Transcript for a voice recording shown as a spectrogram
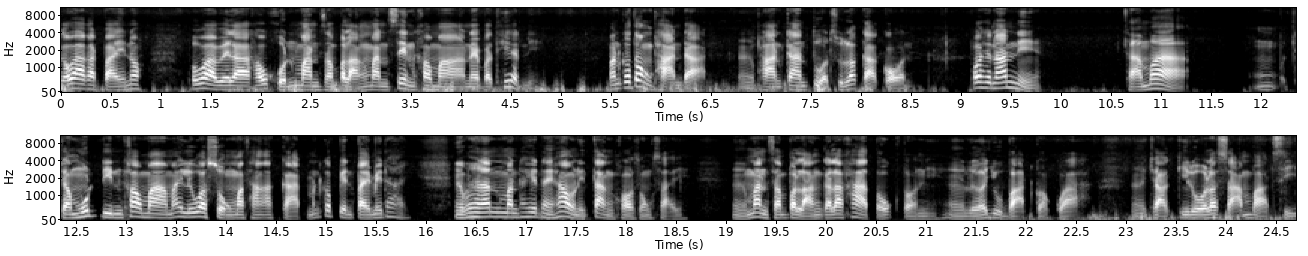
ก็ว่ากันไปเนาะเพราะว่าเวลาเขาขนมันสำปะหลังมันเส้นเข้ามาในประเทศนี่ มันก็ต้องผ่านด่านเออ ผ่านการตรวจศุลกากร เพราะฉะนั้นนี่ถามว่าจะมุดดินเข้ามาไหมหรือว่าส่งมาทางอากาศมันก็เป็นไปไม่ได้ เพราะฉะนั้นมันเฮ็ดให้เฮ้านี่ตั้งข้อสงสัยมันสำปะหลังก็ราคาตกตอนนี้เหลืออยู่บาทกว่าๆเออจากกิโลละสามบาทสี่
